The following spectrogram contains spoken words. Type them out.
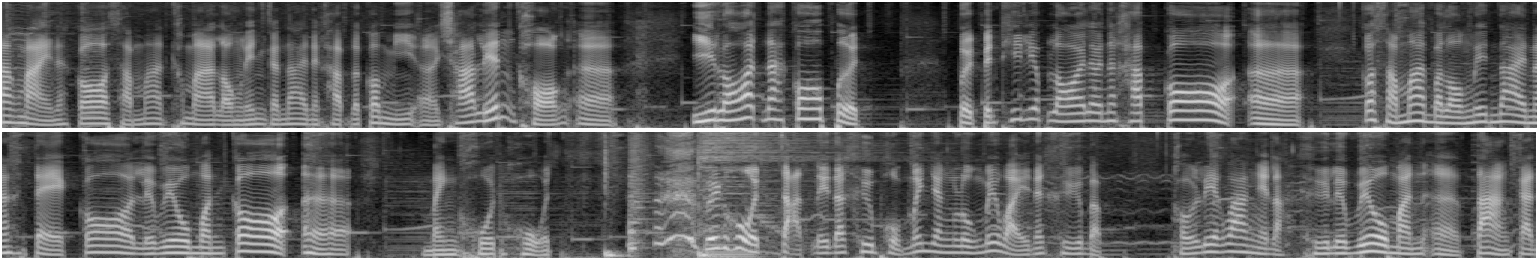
มากมายนะ ก็สามารถเข้ามาลองเล่นกันได้นะครับ แล้วก็มีชาเลนจ์ของเอ่ออีลอสนะ ก็เปิดเปิดเป็นที่เรียบร้อยแล้วนะครับ ก็เออก็สามารถมาลองเล่นได้นะ แต่ก็เลเวลมันก็เออแม่งโคตรโหดแม่งโหดจัดเลยนะ คือผมมันยังลงไม่ไหวนะ คือแบบเขาเรียกว่าไงล่ะ คือเลเวลมันเออต่างกัน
